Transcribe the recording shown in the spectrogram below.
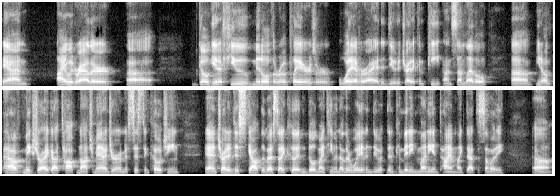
and I would rather uh, go get a few middle of the road players or whatever I had to do to try to compete on some level uh, you know, have make sure I got top notch manager and assistant coaching, and try to just scout the best I could and build my team another way than do it than committing money and time like that to somebody. Um,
